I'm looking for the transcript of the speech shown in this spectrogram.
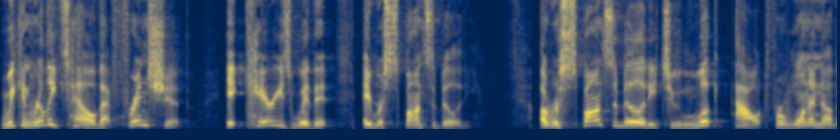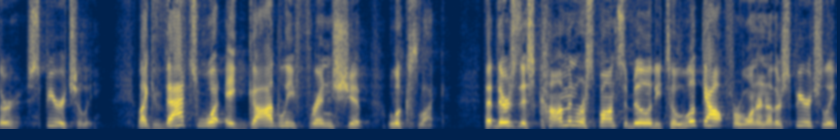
we can really tell that friendship, it carries with it a responsibility. A responsibility to look out for one another spiritually. Like that's what a godly friendship looks like. That there's this common responsibility to look out for one another spiritually,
